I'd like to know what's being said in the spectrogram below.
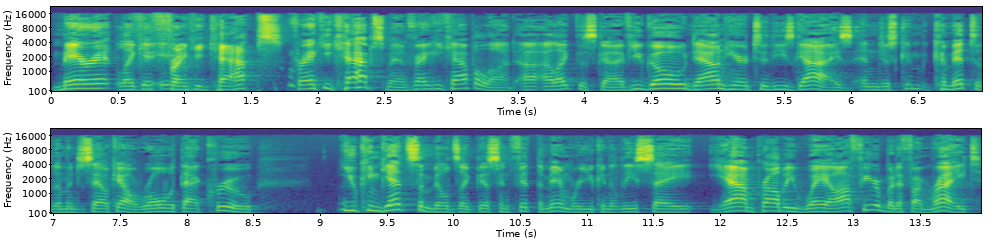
Merritt, like it, Frankie Caps. Frankie Caps, man, Frankie Cap a lot. I, I like this guy. If you go down here to these guys and just com- commit to them and just say, okay, I'll roll with that crew, you can get some builds like this and fit them in where you can at least say, yeah, I'm probably way off here, but if I'm right,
